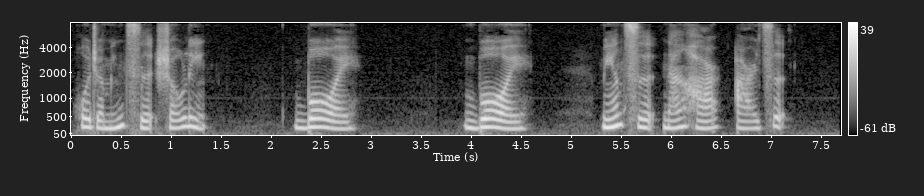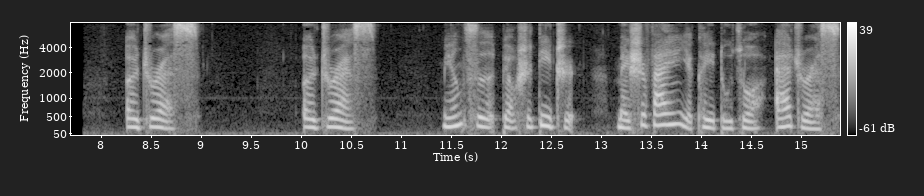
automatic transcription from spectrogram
或者名词，首领。boy，boy，名词，男孩、儿子。address，address，名词表示地址，美式发音也可以读作 address。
